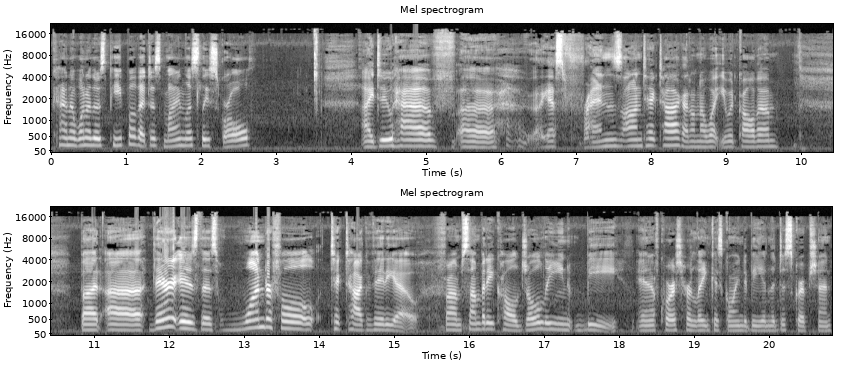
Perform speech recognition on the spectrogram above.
kind of one of those people that just mindlessly scroll. I do have, uh, I guess, friends on TikTok. I don't know what you would call them. But uh, there is this wonderful TikTok video from somebody called Joleene D. And of course, her link is going to be in the description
